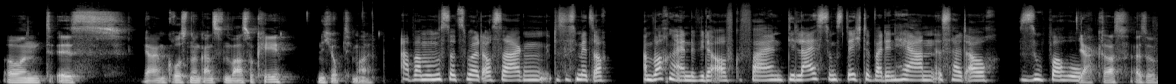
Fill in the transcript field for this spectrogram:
Und es ja, im Großen und Ganzen war es okay, nicht optimal. Aber man muss dazu halt auch sagen, das ist mir jetzt auch am Wochenende wieder aufgefallen, die Leistungsdichte bei den Herren ist halt auch super hoch. Ja, krass. Also,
